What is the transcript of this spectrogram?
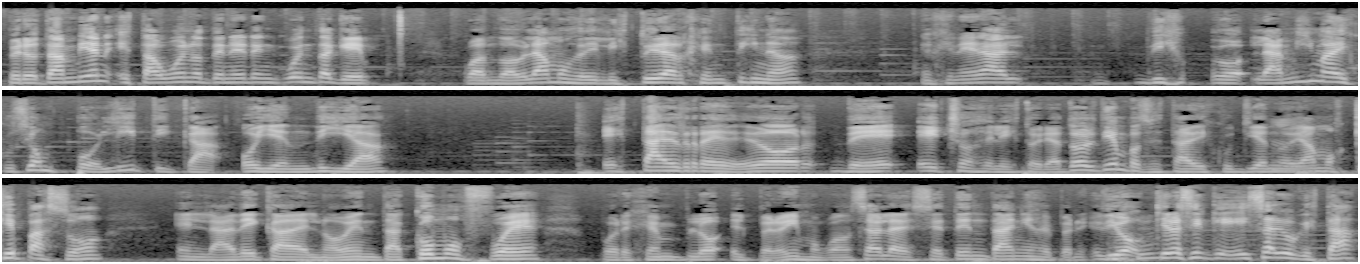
Pero también está bueno tener en cuenta que cuando hablamos de la historia argentina, en general, la misma discusión política hoy en día está alrededor de hechos de la historia. Todo el tiempo se está discutiendo, Mm. digamos, qué pasó en la década del 90, cómo fue, por ejemplo, el peronismo. Cuando se habla de 70 años de peronismo. Digo, quiero decir que es algo que está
